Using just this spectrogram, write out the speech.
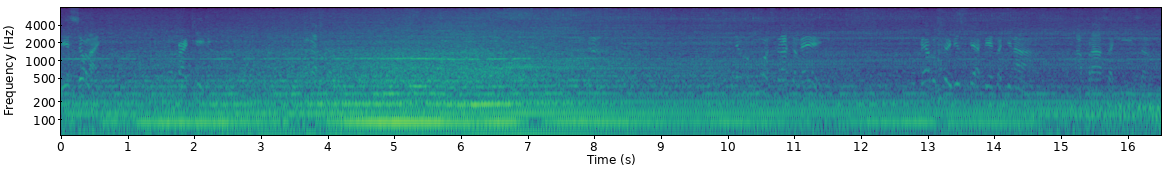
Dê seu like. Compartilhe. Olha só. Temos mostrar também o belo serviço que é feito aqui na, na praça aqui Santos.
